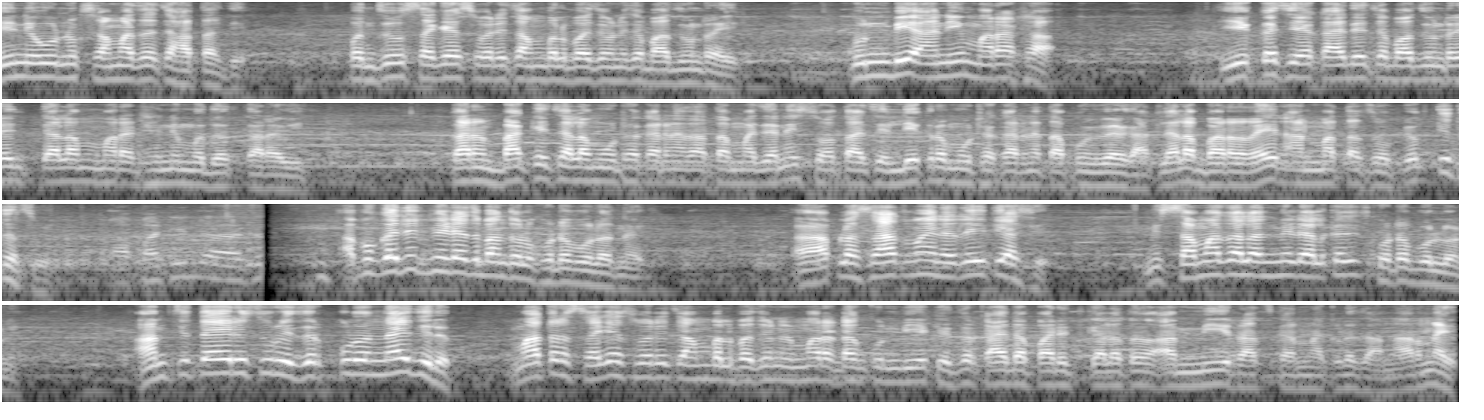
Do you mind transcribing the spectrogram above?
ही निवडणूक समाजाच्या हातात आहे. पण जो सगळ्या स्वराच्या अंमलबजावणीच्या बाजून राहील कुणबी आणि मराठा एकच या कायद्याच्या बाजून राहील त्याला मराठ्यांनी मदत करावी. कारण बाकीच्याला मोठं करण्यात आता मजा नाही स्वतःचे लेकरं मोठं करण्यात आपण वेळ घातलेला बरा राहील आणि मताचा उपयोग तिथंच होईल. आपण कधीच मीडियाचं बांधवलं खोटं बोलत नाहीत. आपला सात महिन्याचा इतिहास आहे. मी समाजाला मीडियाला कधीच खोटं बोललो नाही. आमची तयारी सुरू आहे. जर पुढं नाही दिलं मात्र सगळ्या स्वराची अंमलबजावणी मराठांकून बी एक जर कायदा पारित केला तर आम्ही राजकारणाकडे जाणार नाही.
